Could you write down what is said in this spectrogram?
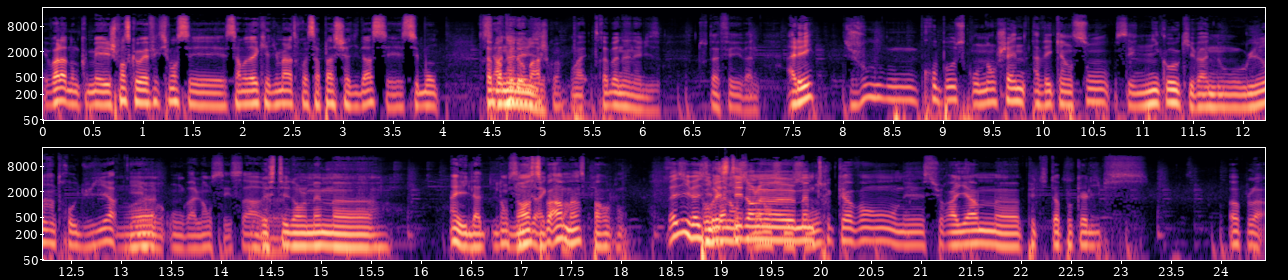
et voilà donc mais je pense que ouais, effectivement c'est c'est un modèle qui a du mal à trouver sa place chez Adidas et c'est bon Très bonne analyse. dommage quoi Ouais, très bonne analyse. Tout à fait, Evan. Allez, je vous propose qu'on enchaîne avec un son. C'est Nico qui va nous l'introduire et on, on va lancer ça. euh, Rester dans le même. euh, Ah, il a lancé Non, c'est pas hein, c'est pas. Vas-y, vas-y. Pour rester dans le même son. truc qu'avant, on est sur IAM, euh, Petit Apocalypse. Hop là,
